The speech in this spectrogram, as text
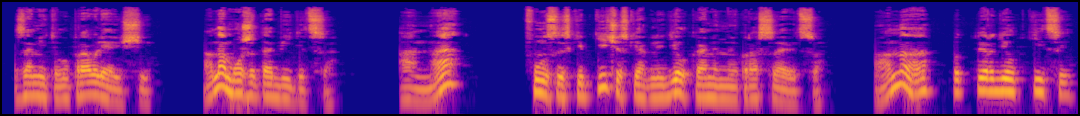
— заметил управляющий. «Она может обидеться». «Она?» Фунсы скептически оглядел каменную красавицу. «Она», — подтвердил птицей.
